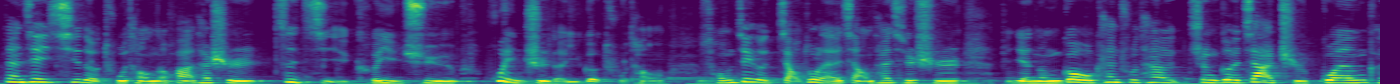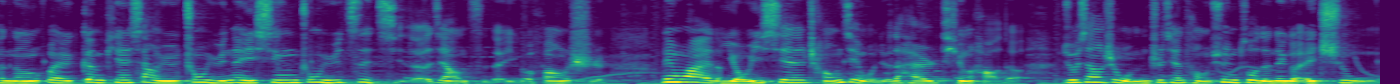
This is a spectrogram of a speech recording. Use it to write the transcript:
但这一期的图腾的话，它是自己可以去绘制的一个图腾。从这个角度来讲，它其实也能够看出它整个价值观可能会更偏向于忠于内心、忠于自己的这样子的一个方式。另外的有一些场景，我觉得还是挺好的，就像是我们之前腾讯做的那个 H 五。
